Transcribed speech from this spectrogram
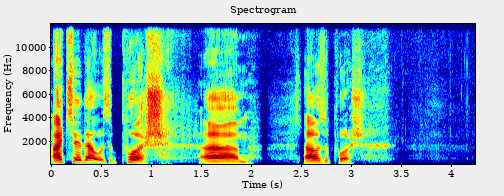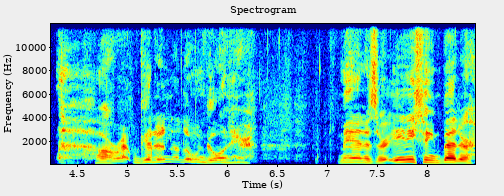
I'd say that was a push. Um, that was a push. All right, we'll get another one going here. Man, is there anything better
